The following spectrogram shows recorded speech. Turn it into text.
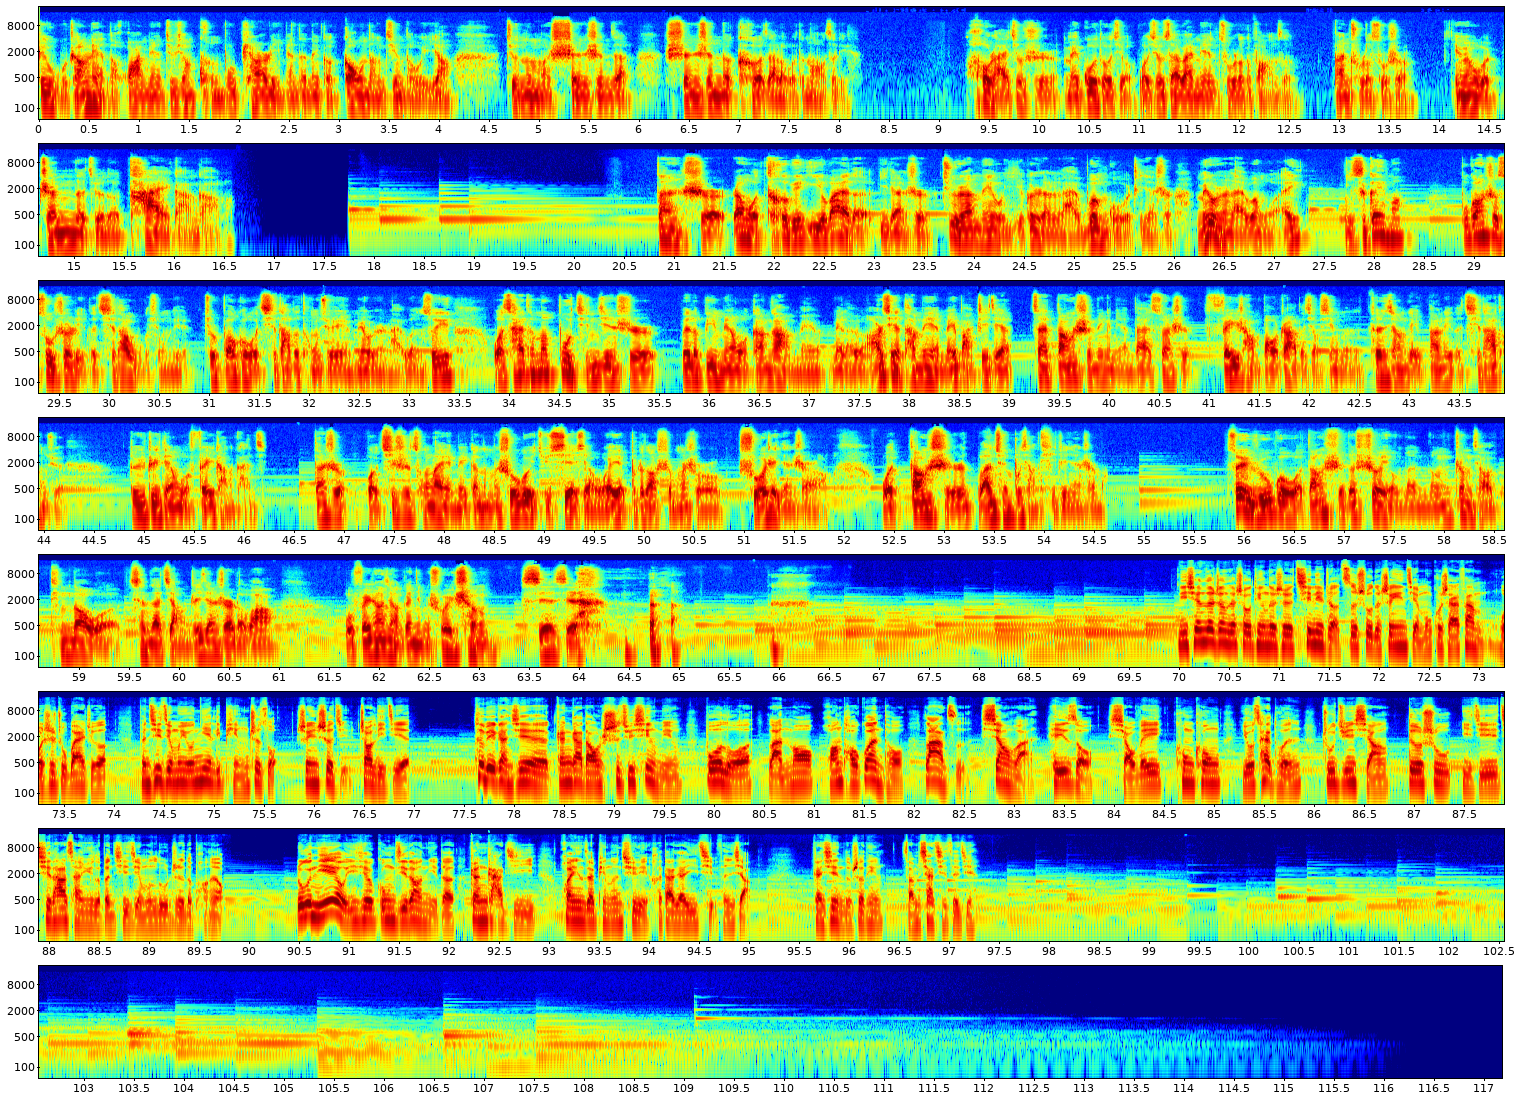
这五张脸的画面就像恐怖片里面的那个高能镜头一样，就那么深深的、深深的刻在了我的脑子里。后来就是没过多久，我就在外面租了个房子，搬出了宿舍，因为我真的觉得太尴尬了。但是让我特别意外的一点是，居然没有一个人来问过我这件事，没有人来问我，哎，你是 gay 吗？不光是宿舍里的其他五个兄弟，就是包括我其他的同学，也没有人来问。所以，我猜他们不仅仅是为了避免我尴尬，没没来问，而且他们也没把这件在当时那个年代算是非常爆炸的小新闻分享给班里的其他同学。对于这点，我非常的感激。但是我其实从来也没跟他们说过一句谢谢，我也不知道什么时候说这件事儿啊。我当时完全不想提这件事嘛。所以，如果我当时的舍友们能正巧听到我现在讲这件事儿的话，我非常想跟你们说一声谢谢。你现在正在收听的是《亲历者自述》的声音节目故事 FM，我是主播艾哲。本期节目由聂丽萍制作，声音设计赵丽杰。特别感谢尴尬到失去姓名、菠萝、懒猫、黄桃罐头、辣子、向晚、黑走、小薇、空空、油菜屯、朱军祥、德叔以及其他参与了本期节目录制的朋友。如果你也有一些攻击到你的尴尬记忆，欢迎在评论区里和大家一起分享。感谢你的收听，咱们下期再见。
